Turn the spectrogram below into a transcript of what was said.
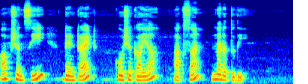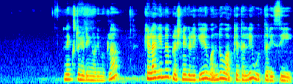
ಆಪ್ಷನ್ ಸಿ ಡೆಂಟ್ರೈಟ್ ಕೋಶಕಾಯ, ಆಕ್ಸಾನ್, ನರತುದಿ. ನೆಕ್ಸ್ಟ್ ಹೆಡಿಂಗ್ ನೋಡಿ ಮಕ್ಕಳ. ಕೆಳಗಿನ ಪ್ರಶ್ನೆಗಳಿಗೆ ಒಂದು ವಾಕ್ಯದಲ್ಲಿ ಉತ್ತರಿಸಿ.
